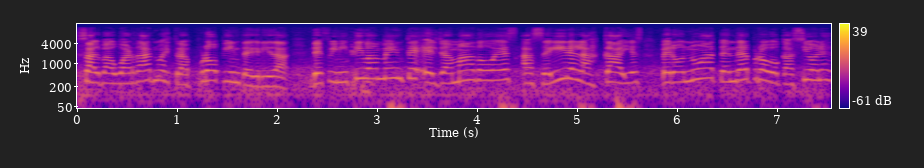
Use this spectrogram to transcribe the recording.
salvaguardar nuestra propia integridad. Definitivamente el llamado es a seguir en las calles, pero no atender provocaciones.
